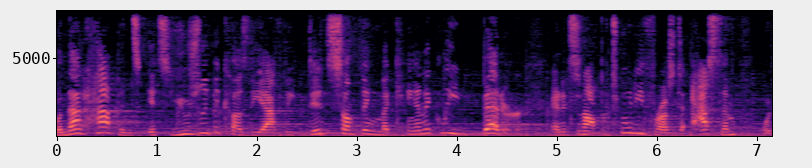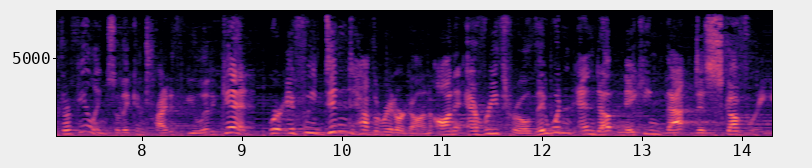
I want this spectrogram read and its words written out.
When that happens, it's usually because the athlete did something mechanically better, and it's an opportunity for us to ask them what they're feeling so they can try to feel it again. Where if we didn't have the radar gun on every throw, they wouldn't end up making that discovery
